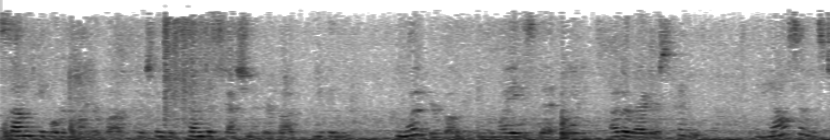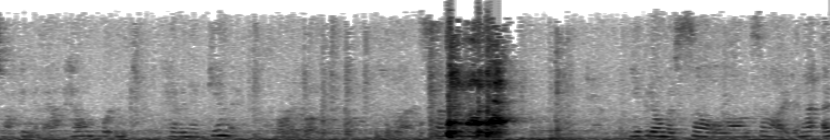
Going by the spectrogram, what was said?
some people to buy your book. There's going to be some discussion of your book. You can promote your book in ways that other writers couldn't. And he also was talking about how important having a gimmick for a book was. Something that you could almost sell alongside. And I, I,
